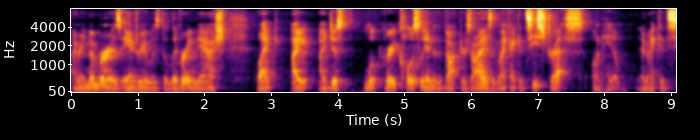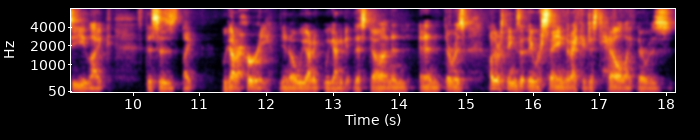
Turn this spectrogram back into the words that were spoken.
I remember as Andrea was delivering Nash, like I I just looked very closely into the doctor's eyes, and like I could see stress on him, and I could see like this is like we got to hurry you know we got to we got to get this done. And and there was other things that they were saying that i could just tell like there was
